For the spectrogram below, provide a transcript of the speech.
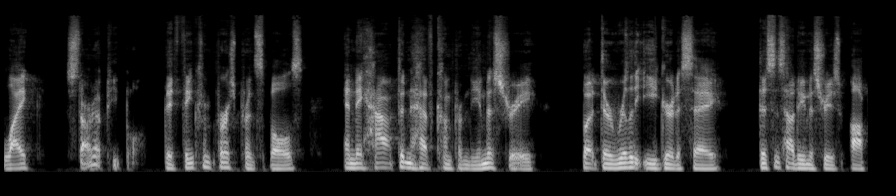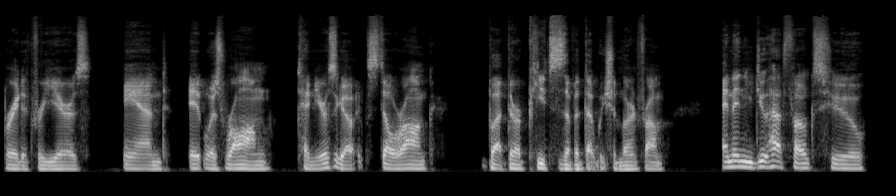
like startup people. They think from first principles and they happen to have come from the industry, but they're really eager to say, this is how the industry has operated for years. And it was wrong 10 years ago. It's still wrong, but there are pieces of it that we should learn from. And then you do have folks who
